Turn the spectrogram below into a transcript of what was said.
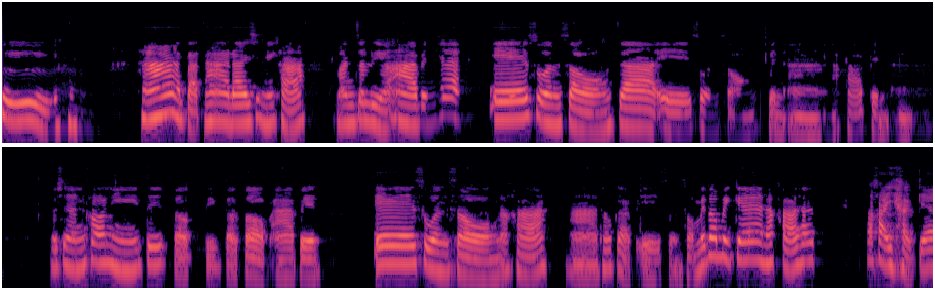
คือ 5 ตัด 5 ได้ใช่ไหมคะ มันจะเหลือ r เป็นแค่ a ส่วน 2จ้า a ส่วน 2 เป็น r นะคะ เป็น r ราะฉะนั้นข้อนี้ติ๊กตอกติ๊กตอกตอบ r เป็น a ส่วน2นะคะ r เท่ากับ a ส่วน2ไม่ต้องไปแก้นะคะ ถ้าถ้าใครอยากแก้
